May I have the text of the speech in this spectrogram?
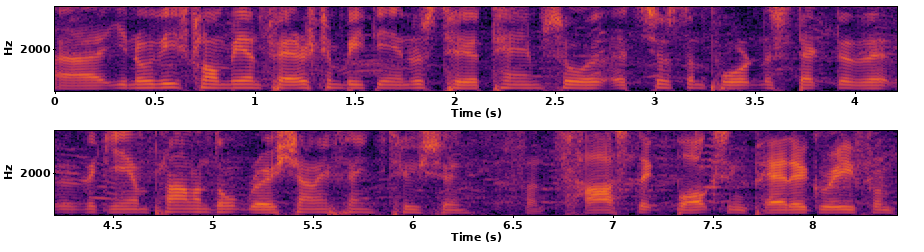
uh, you know these Colombian fighters can be dangerous too at times, so it's just important to stick to the, the game plan and don't rush anything too soon. Fantastic boxing pedigree from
